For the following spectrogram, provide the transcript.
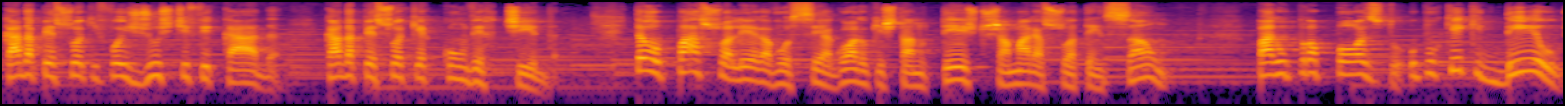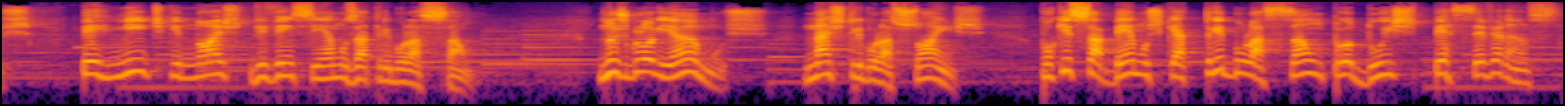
cada pessoa que foi justificada, cada pessoa que é convertida. Então eu passo a ler a você agora o que está no texto, chamar a sua atenção para o propósito, o porquê que Deus permite que nós vivenciemos a tribulação. Nos gloriamos nas tribulações porque sabemos que a tribulação produz perseverança.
